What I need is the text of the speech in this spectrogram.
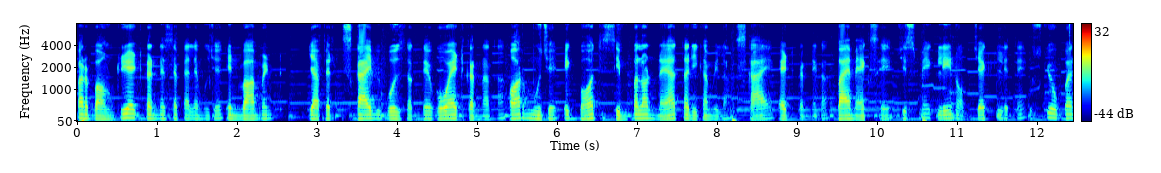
पर बाउंड्री ऐड करने से पहले मुझे इन्वायरमेंट या फिर स्काई भी बोल सकते हैं, वो ऐड करना था। और मुझे एक बहुत ही सिंपल और नया तरीका मिला स्काई ऐड करने का। बाय मैक्स है, जिसमें एक लेन ऑब्जेक्ट लेते हैं, उसके ऊपर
